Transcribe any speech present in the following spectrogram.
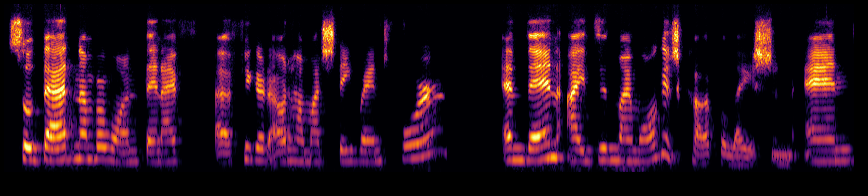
So that number one. Then I uh, figured out how much they rent for, and then I did my mortgage calculation. And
